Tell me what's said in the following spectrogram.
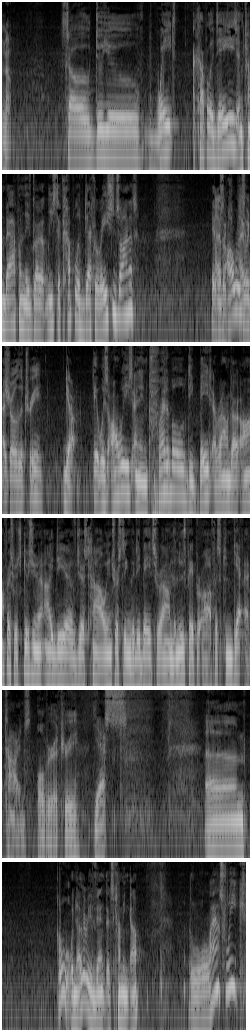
No. So do you wait a couple of days and come back when they've got at least a couple of decorations on it? It I was would, always I would show the tree. yeah. It was always an incredible debate around our office, which gives you an idea of just how interesting the debates around the newspaper office can get at times. over a tree. Yes. Um, oh, another event that's coming up. Last week,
